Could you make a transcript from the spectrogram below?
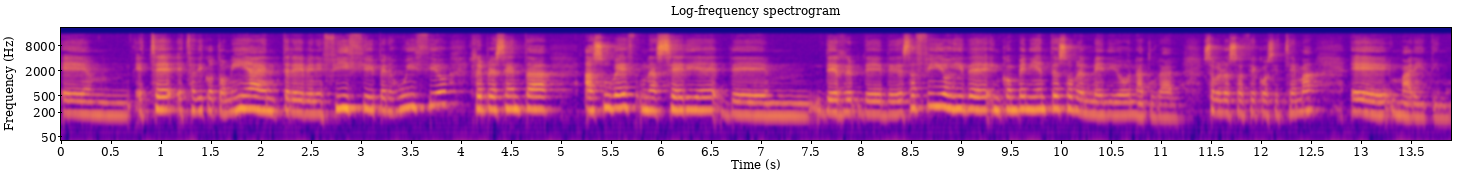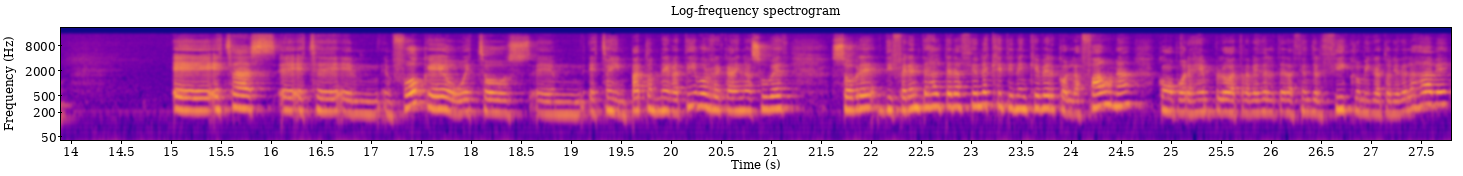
Em, este, esta dicotomía entre beneficio y perjuicio representa a su vez una serie de, desafíos y de inconvenientes sobre el medio natural, sobre los socioecosistemas eh, marítimos. Eh, eh, este enfoque o estos, em, estos impactos negativos recaen a su vez sobre diferentes alteraciones que tienen que ver con la fauna, como por ejemplo a través de la alteración del ciclo migratorio de las aves,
